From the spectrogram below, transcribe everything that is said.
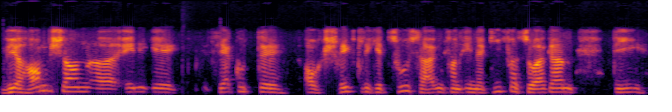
Wir haben schon äh, einige sehr gute, auch schriftliche Zusagen von Energieversorgern, die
